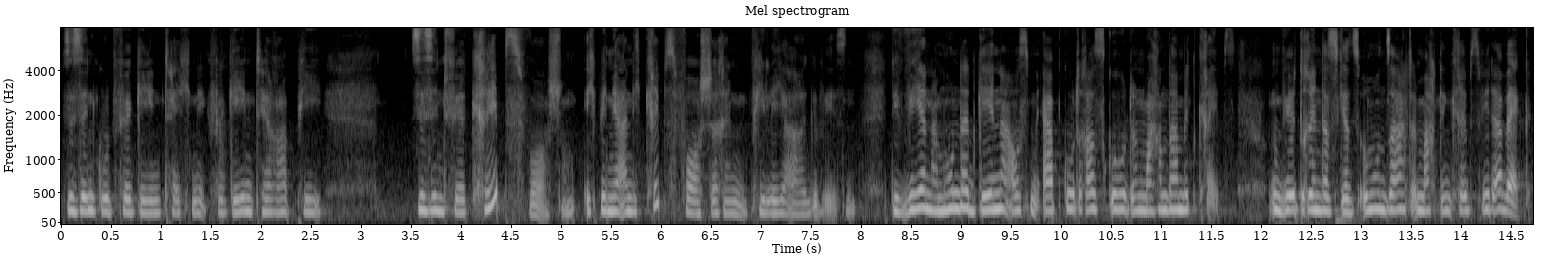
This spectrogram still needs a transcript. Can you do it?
Sie sind gut für Gentechnik, für Gentherapie. Sie sind für Krebsforschung. Ich bin ja eigentlich Krebsforscherin viele Jahre gewesen. Die Viren haben 100 Gene aus dem Erbgut rausgeholt und machen damit Krebs. Und wir drehen das jetzt um und sagen, macht den Krebs wieder weg.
